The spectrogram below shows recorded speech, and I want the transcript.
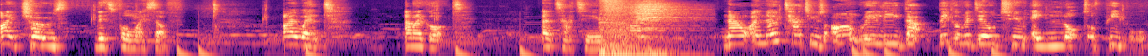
I chose this for myself. I went and I got a tattoo. Now, I know tattoos aren't really that big of a deal to a lot of people,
